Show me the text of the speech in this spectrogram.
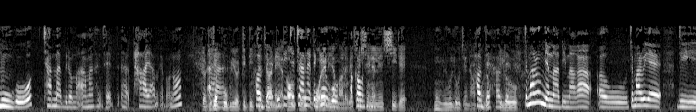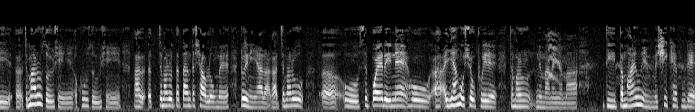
မူကိုချမှတ်ပြီးတော့အာမခံချက်ထားရမယ်။ဒီထက်ပိုပြီးတော့တိတိကျကျနဲ့အကောင်အထည်ဖော်တဲ့နေရာမှာလည်းရှင်းရှင်းလင်းလင်းရှိတဲ့ မူမျိုးလိုချင်တာပေါ့နော်ဒီလိုကျမတို့မြန်မာပြည်မှာကဟိုကျမတို့ရဲ့ဒီကျမတို့ဆိုလို့ရှိရင်အခုဆိုလို့ရှိရင်ကျမတို့တတန်းတစ်လျှောက်လုံးပဲတွေ့နေရတာကကျမတို့ဟိုစစ်ပွဲတွေနဲ့ဟိုအရန်ကိုရှုပ်ထွေးတဲ့ကျမတို့မြန်မာနိုင်ငံမှာဒီတမိုင်းဝင်မရှိခဲ့ဘူးတဲ့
